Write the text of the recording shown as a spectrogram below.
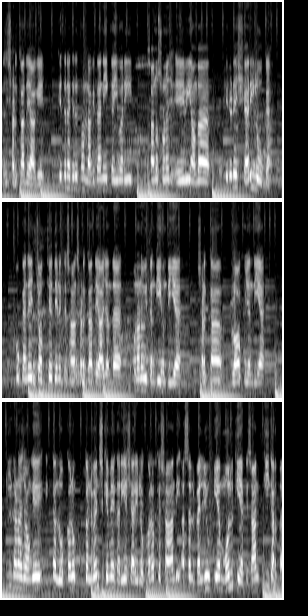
ਅਸੀਂ ਸੜਕਾਂ ਤੇ ਆ ਗਏ। ਕਿਤੇ ਨਾ ਕਿਤੇ ਤੁਹਾਨੂੰ ਲੱਗਦਾ ਨਹੀਂ ਕਈ ਵਾਰੀ ਸਾਨੂੰ ਸੁਣਨ 'ਚ ਇਹ ਵੀ ਆਉਂਦਾ ਕਿ ਜਿਹੜੇ ਸ਼ਹਿਰੀ ਲੋਕ ਹੈ ਉਹ ਕਹਿੰਦੇ ਚੌਥੇ ਦਿਨ ਕਿਸਾਨ ਸੜਕਾਂ ਤੇ ਆ ਜਾਂਦਾ ਉਹਨਾਂ ਨੂੰ ਵੀ ਤੰਗੀ ਹੁੰਦੀ ਹੈ, ਸੜਕਾਂ ਬਲੌਕ ਹੋ ਜਾਂਦੀਆਂ। ਕੀ ਕਹਿਣਾ ਚਾਹੋਗੇ? ਇੱਕ ਤਾਂ ਲੋਕਾਂ ਨੂੰ ਕਨਵਿੰਸ ਕਿਵੇਂ ਕਰੀਏ ਸ਼ਹਿਰੀ ਲੋਕਾਂ ਨੂੰ? ਕਿਸਾਨ ਦੀ ਅਸਲ ਵੈਲਿਊ ਕੀ ਹੈ, ਮੁੱਲ ਕੀ ਹੈ? ਕਿਸਾਨ ਕੀ ਕਰਦਾ?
